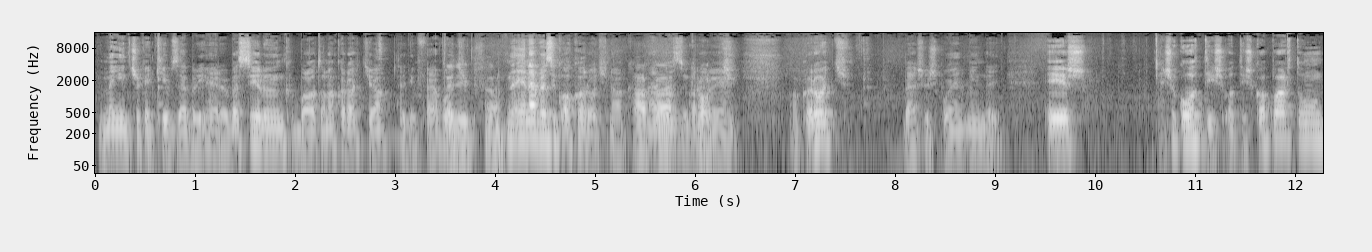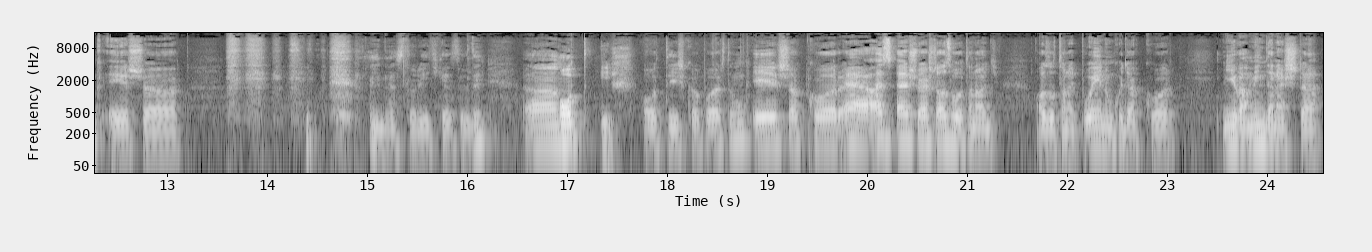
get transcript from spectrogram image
megint csak egy képzelbeli helyről beszélünk, Balaton akaratja, tegyük fel, hogy Tegyük fel. Ne, nevezzük akarocsnak. Akarocs. Nevezzük nevén. Akarocs, belsős poén, mindegy. És, és akkor ott is, ott is kapartunk, és uh, minden sztori így kezdődik. Um, Ott is. ott is kapartunk, és akkor eh, ez első este az volt a nagy, az volt a nagy poénunk, hogy akkor nyilván minden este,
